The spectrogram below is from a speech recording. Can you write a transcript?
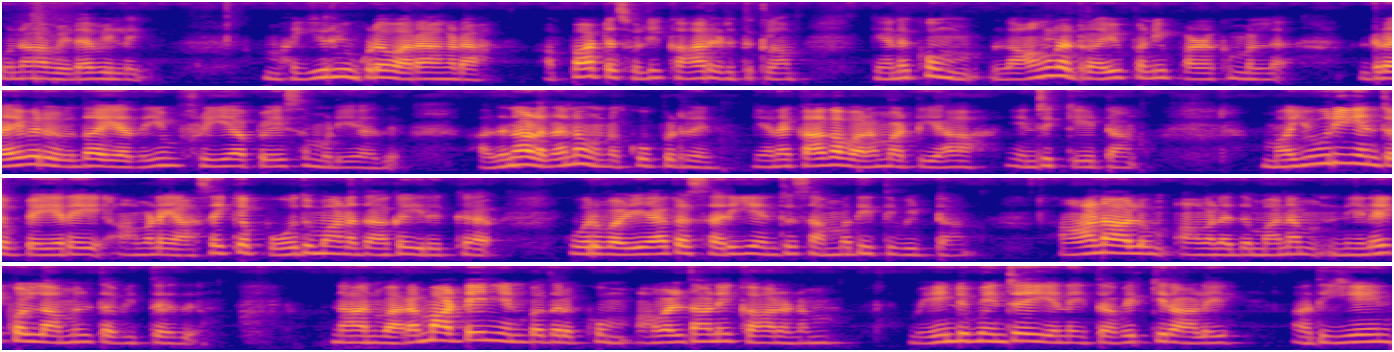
குணா விடவில்லை. மயூரியும் கூட வராங்கடா. அப்பாட்ட சொல்லி கார் எடுத்துக்கலாம். எனக்கும் லாங்கில் டிரைவ் பண்ணி பழக்கமில்ல டிரைவர் இருந்தால் எதையும் ஃப்ரீயாக பேச முடியாது. அதனால தான் நான் உன்னை கூப்பிடுறேன். எனக்காக வரமாட்டியா? என்று கேட்டான். மயூரி என்ற பெயரை அவனை அசைக்க போதுமானதாக இருக்க ஒரு வழியாக சரி என்று சம்மதித்து விட்டான். ஆனாலும் அவனது மனம் நிலை கொள்ளாமல் தவித்தது. நான் வரமாட்டேன் என்பதற்கும் அவள்தானே காரணம். வேண்டுமென்றே என்னை தவிர்க்கிறாளே அது ஏன்?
